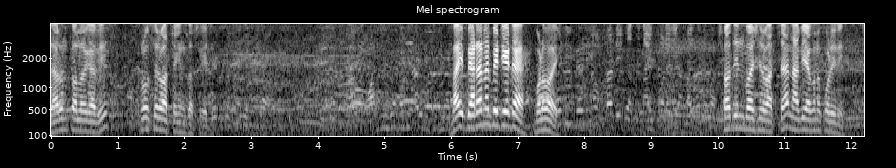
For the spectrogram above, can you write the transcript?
দারুণ তলার গাবি ক্রোসের বাচ্চা কিন্তু দর্শক এটি। ভাই বেটা না বেটি এটা? বড় ভাই? ছ দিন বয়সের বাচ্চা, নাভি এখনও পড়েনি। ছ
